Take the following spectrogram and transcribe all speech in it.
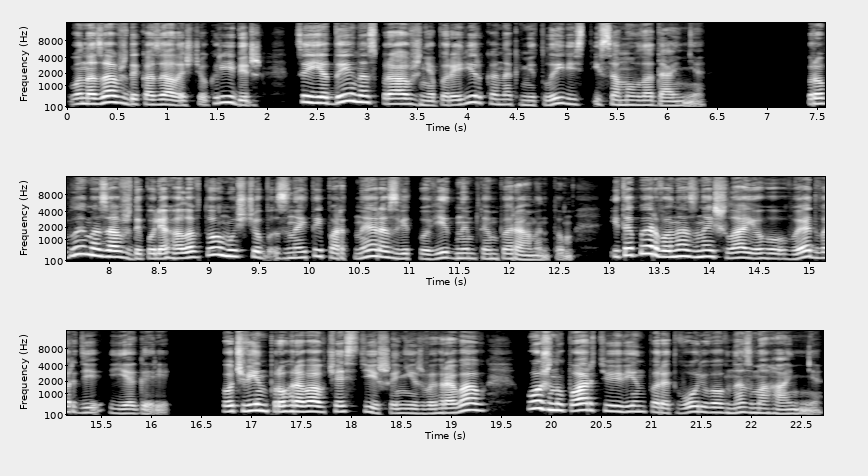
Вона завжди казала, що крібідж це єдина справжня перевірка на кмітливість і самовладання. Проблема завжди полягала в тому, щоб знайти партнера з відповідним темпераментом, і тепер вона знайшла його в Едварді Єгері. Хоч він програвав частіше, ніж вигравав, кожну партію він перетворював на змагання.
